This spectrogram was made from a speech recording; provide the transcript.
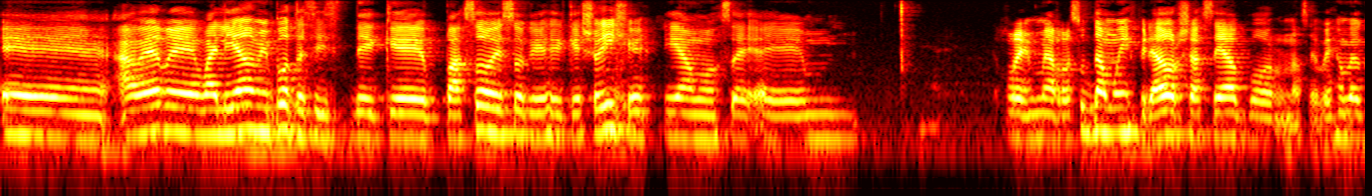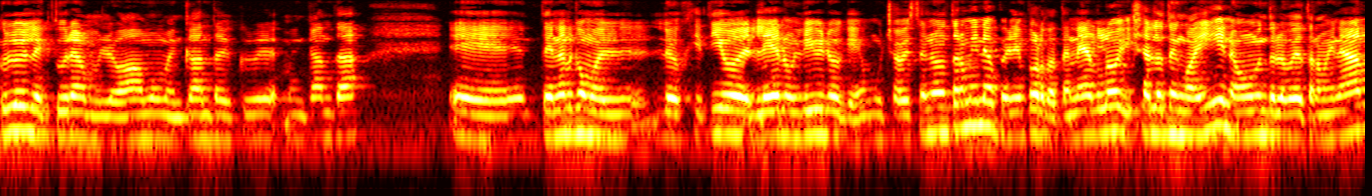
Eh, haber eh, validado mi hipótesis de que pasó eso que, que yo dije, digamos. Eh, em, me resulta muy inspirador, ya sea por, no sé, por ejemplo, el club de lectura lo amo, me encanta, me encanta eh, tener como el, objetivo de leer un libro que muchas veces no lo termino, pero no importa tenerlo y ya lo tengo ahí, en algún momento lo voy a terminar,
